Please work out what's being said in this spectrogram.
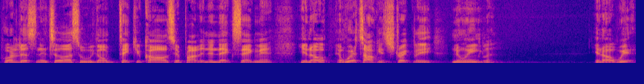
who are listening to us, who we're gonna take your calls here probably in the next segment. You know, and we're talking strictly New England. You know, we.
